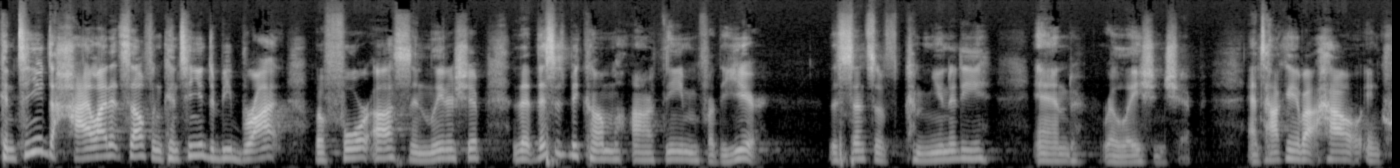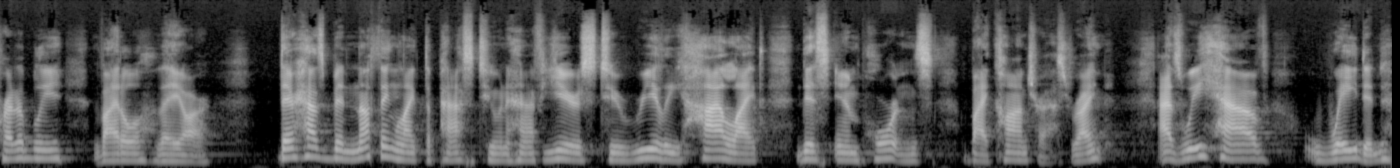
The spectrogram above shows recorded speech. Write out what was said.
continued to highlight itself and continued to be brought before us in leadership that this has become our theme for the year. The sense of community and relationship and talking about how incredibly vital they are there has been nothing like the past two and a half years to really highlight this importance by contrast, right? As we have waded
